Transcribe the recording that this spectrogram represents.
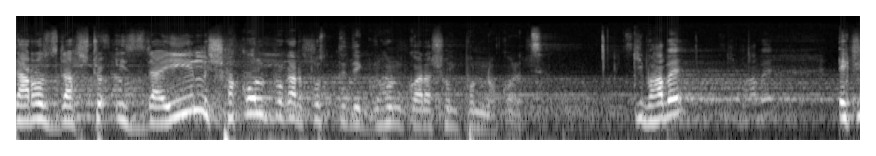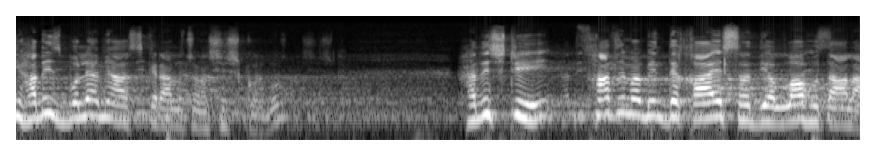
জারজ রাষ্ট্র ইসরায়েল সকল প্রকার প্রস্তুতি গ্রহণ করা সম্পন্ন করেছে। কীভাবে? একটি হাদিস বলে আমি আজকের আলোচনা শেষ করব। হাদিসটি ফাতেমা বিনতে কায়েস রাদিয়াল্লাহু তাআলা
